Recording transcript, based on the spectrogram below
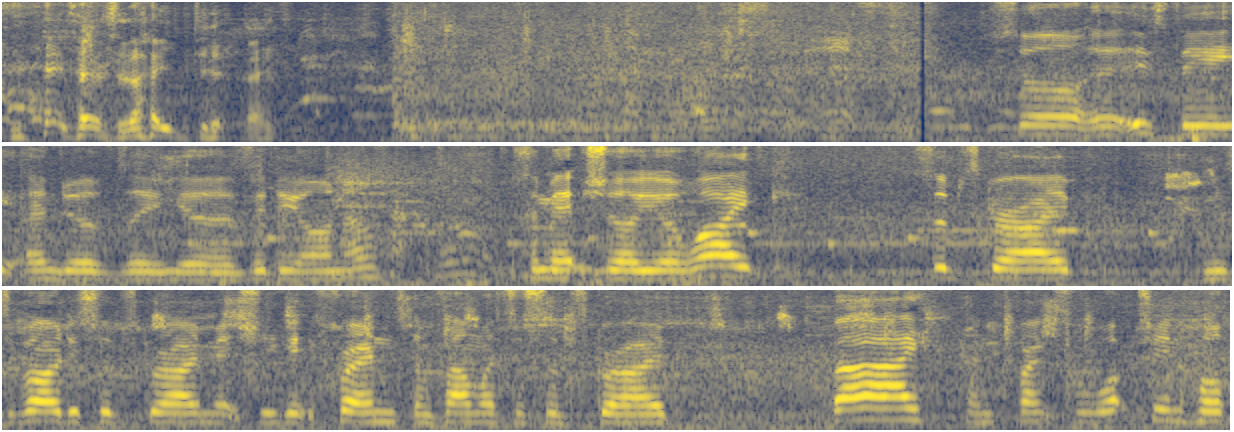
That's right. So it is the end of the uh, video now. So make sure you like, subscribe, and if you've already subscribed, make sure you get your friends and family to subscribe. Bye, and thanks for watching. Hope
